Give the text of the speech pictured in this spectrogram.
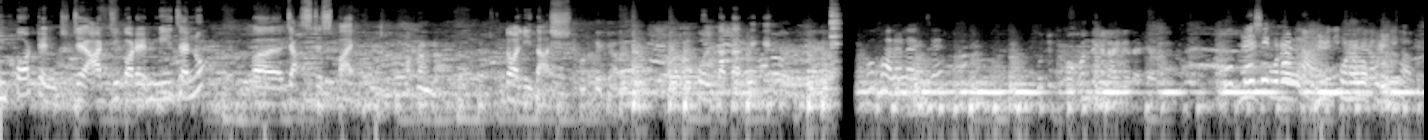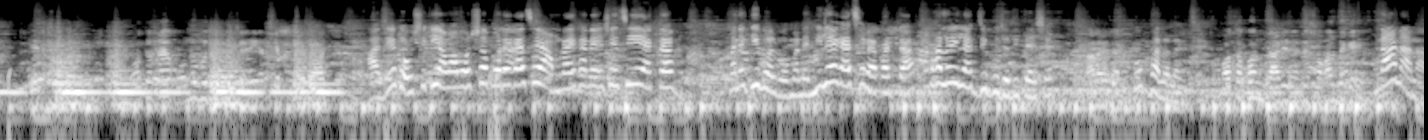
ইম্পর্টেন্ট যে আরজি করের মেয়ে যেন জাস্টিস পায়। ডলি দাস। কলকাতা থেকে। খুব ভালো লাগছে। খুব বেশিক্ষণ না মিনিট পনেরো কুড়ি হবে। কতটা অনুভূতি হচ্ছে এই আজকে কৌশিকী অমাবস্যা পড়ে গেছে আমরা এখানে এসেছি একটা মানে কি বলব মানে মিলে গেছে ব্যাপারটা। ভালোই লাগছে পুজো দিতে এসে। খুব ভালো লাগছে। কতক্ষণ দাঁড়িয়ে সকাল থেকে না না না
